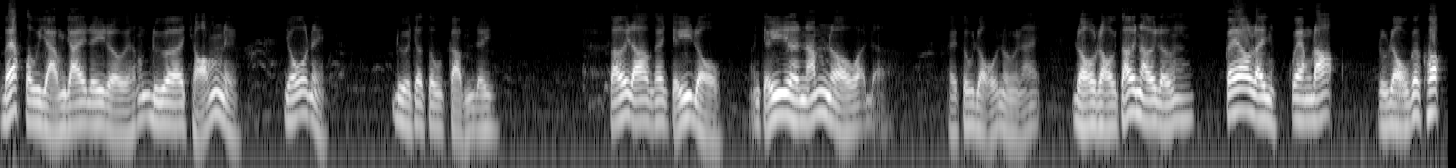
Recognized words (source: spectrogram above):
Bác tôi dàn dây đi rồi, hắn đưa xỏn này, vố này, đưa cho tôi cầm đi. Tới đó cái chỉ đồ, anh chỉ nắm đồ á thì tôi đổ người nãy. đồ rồi tới nơi rồi, kéo lên quen đó. Rồi đồ cái khóc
